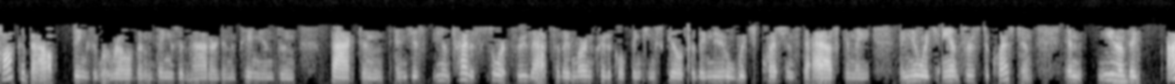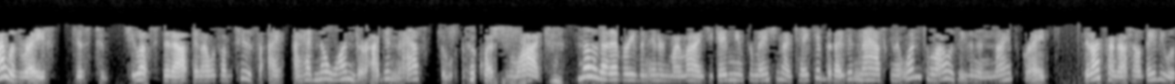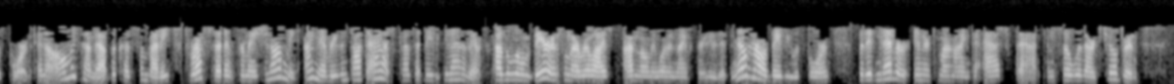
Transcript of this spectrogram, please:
talk about things that were relevant and things that mattered and opinions and fact and and just you know try to sort through that so they learned critical thinking skills so they knew which questions to ask and they they knew which answers to question. And you know mm-hmm. they I was raised just to chew up spit out and I was obtuse. I I had no wonder. I didn't ask the, the question why. Mm. None of that ever even entered my mind. You gave me information I'd take it but I didn't ask and it wasn't until I was even in ninth grade did I find out how a baby was born. And I only found out because somebody thrust that information on me. I never even thought to ask, how's that baby get out of there? I was a little embarrassed when I realized I'm the only one in ninth grade who didn't know how a baby was born, but it never entered my mind to ask that. And so with our children,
